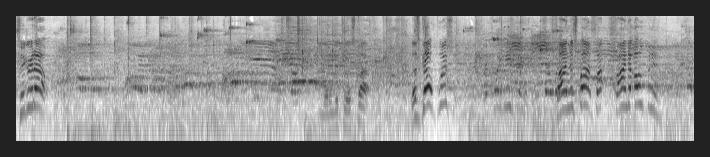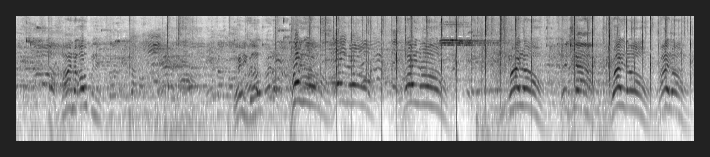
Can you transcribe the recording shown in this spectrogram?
Figure it out. Let him get to a spot. Let's go. Push it. Find the spot. Fi find the opening. Find the opening. There you go. Right on. Right on. Right on. Right on. Good job. Right on. Right on.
